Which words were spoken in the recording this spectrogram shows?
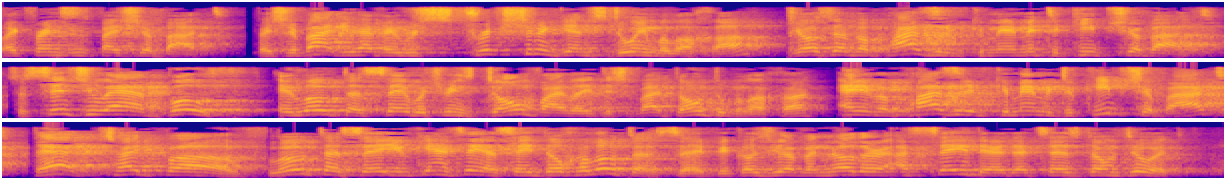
Like for instance by Shabbat. By Shabbat you have a restriction against doing malacha. You also have a positive commandment to keep Shabbat. So since you have both a lota say, which means don't violate the Shabbat, don't do malacha, and you have a positive commandment to keep Shabbat, that type of lota say, you can't say asay docha lota say, because you have another asay there that says don't do it.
